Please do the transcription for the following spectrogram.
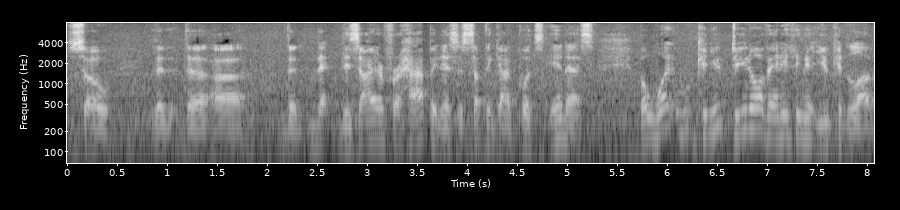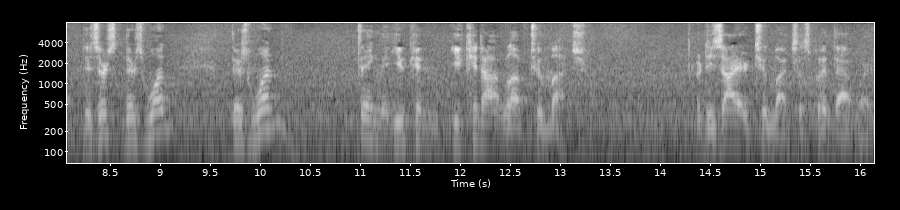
So the the uh, the desire for happiness is something God puts in us. But what can you do? You know of anything that you can love? Is there's there's one there's one thing that you can you cannot love too much or desire too much. Let's put it that way.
